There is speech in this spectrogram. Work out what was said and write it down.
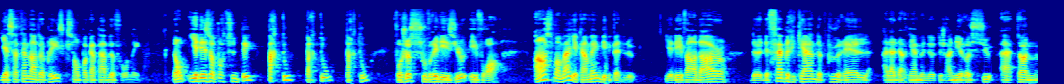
y a certaines entreprises qui ne sont pas capables de fournir. Donc, il y a des opportunités partout, partout, partout. Il faut juste s'ouvrir les yeux et voir. En ce moment, il y a quand même des pédaleux. Il y a des vendeurs de, fabricants de purelles à la dernière minute. J'en ai reçu à tonnes.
